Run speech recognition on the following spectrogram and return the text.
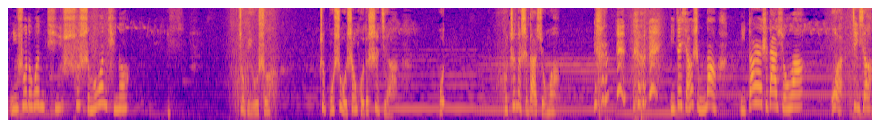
你说的问题是什么问题呢？就比如说，这不是我生活的世界啊！我，真的是大熊吗？你在想什么呢？你当然是大熊啦！喂，静香，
